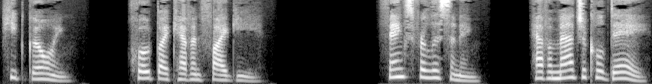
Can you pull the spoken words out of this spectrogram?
keep going. Quote by Kevin Feige. Thanks for listening. Have a magical day.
